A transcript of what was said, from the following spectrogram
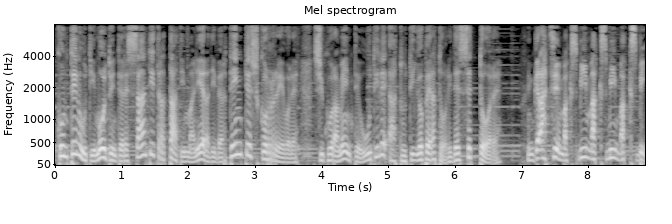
Contenuti molto interessanti trattati in maniera divertente e scorrevole, sicuramente utile a tutti gli operatori del settore. Grazie Max B, Max B, Max B.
